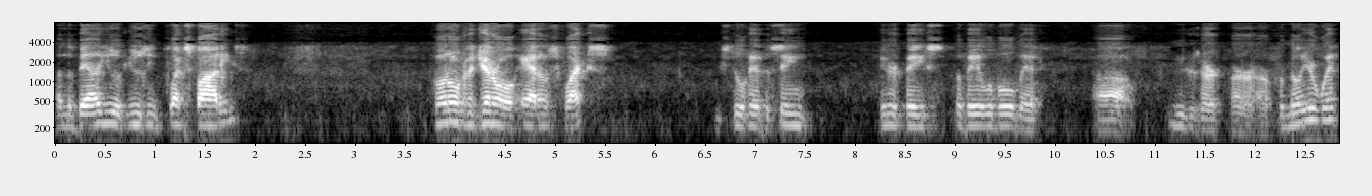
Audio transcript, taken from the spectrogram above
on the value of using flex bodies. Going over the general Adams Flex. We still have the same interface available that uh, users are, are, are familiar with,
